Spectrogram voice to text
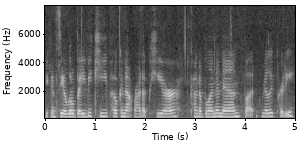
You can see a little baby key poking out right up here, kind of blending in, but really pretty.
